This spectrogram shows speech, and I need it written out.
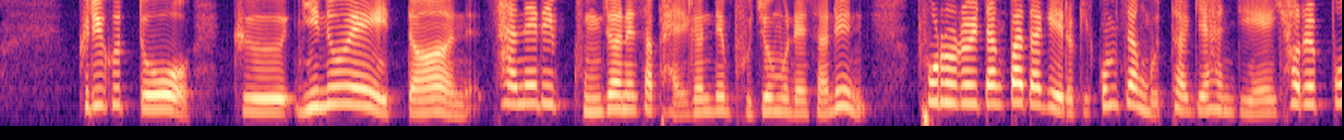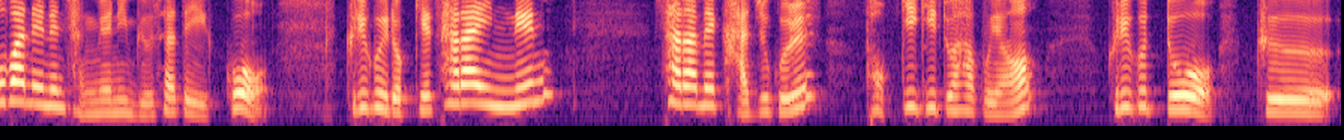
그리고 또 그 니누에 있던 사내립 궁전에서 발견된 부조물에서는 포로를 땅바닥에 이렇게 꼼짝 못하게 한 뒤에 혀를 뽑아내는 장면이 묘사돼 있고 그리고 이렇게 살아있는 사람의 가죽을 벗기기도 하고요. 그리고 또 그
